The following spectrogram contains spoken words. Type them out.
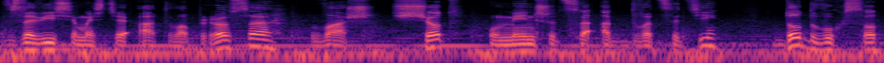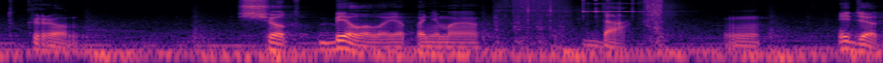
В зависимости от вопроса ваш счет уменьшится от 20 до 200 крон. Счет белого, я понимаю. Да. Идет.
